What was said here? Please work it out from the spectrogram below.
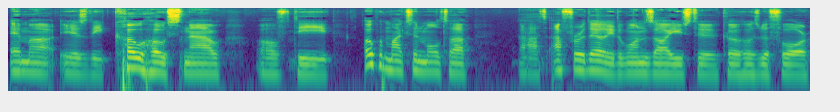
Emma is the co-host now of the open mics in Malta at Afro Deli, the ones I used to co-host before.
